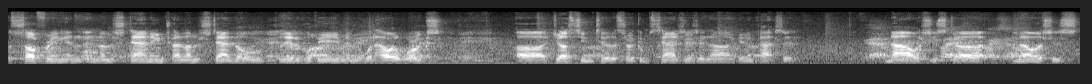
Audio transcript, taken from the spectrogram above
suffering and, and understanding, trying to understand the whole political theme and what, how it works, uh, adjusting to the circumstances and uh, getting past it. Now it's just uh, now it's just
